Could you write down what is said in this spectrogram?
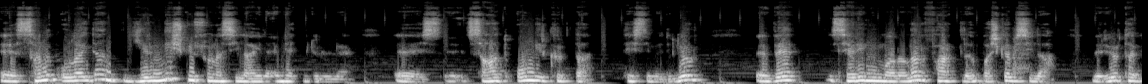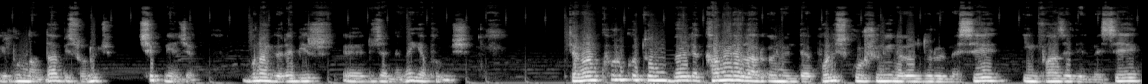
e, sanık olaydan 25 gün sonra silahıyla emniyet müdürlüğüne e, saat 11.40'da teslim ediliyor. E, ve seri numaralar farklı başka bir silah veriyor. Tabii bundan da bir sonuç çıkmayacak. Buna göre bir e, düzenleme yapılmış. Kemal Kurkut'un böyle kameralar önünde polis kurşunuyla öldürülmesi, infaz edilmesi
